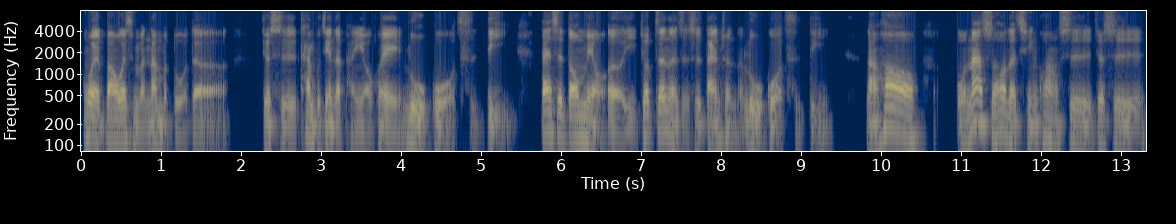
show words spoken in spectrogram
我也不知道为什么那么多的。就是看不见的朋友会路过此地，但是都没有恶意，就真的只是单纯的路过此地。然后我那时候的情况是，就是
